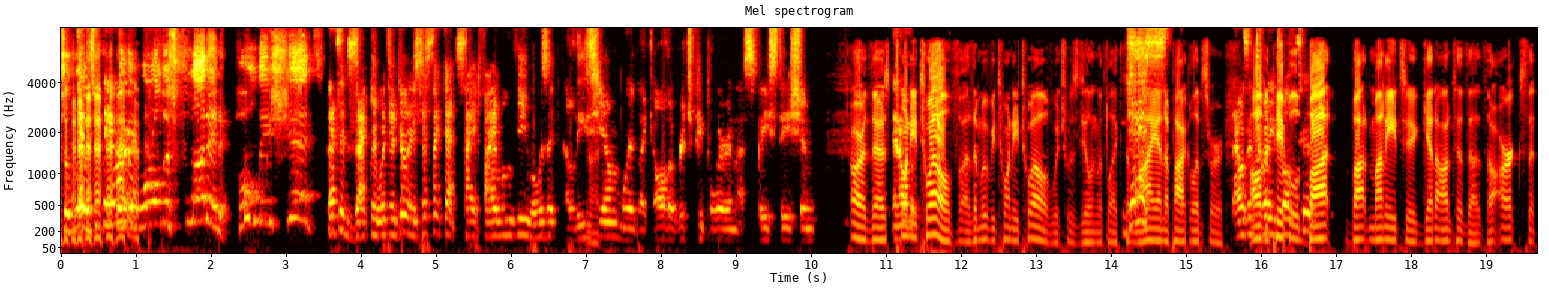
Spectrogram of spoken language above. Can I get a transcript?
to live That's they where are. the world is flooded. Holy shit. that's exactly what they're doing it's just like that sci-fi movie what was it elysium where like all the rich people are in a space station Or the And all the- 2012, uh, the movie 2012, which was dealing with like the Yes! Mayan apocalypse, where that was all the people too. bought bought money to get onto the the arks that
